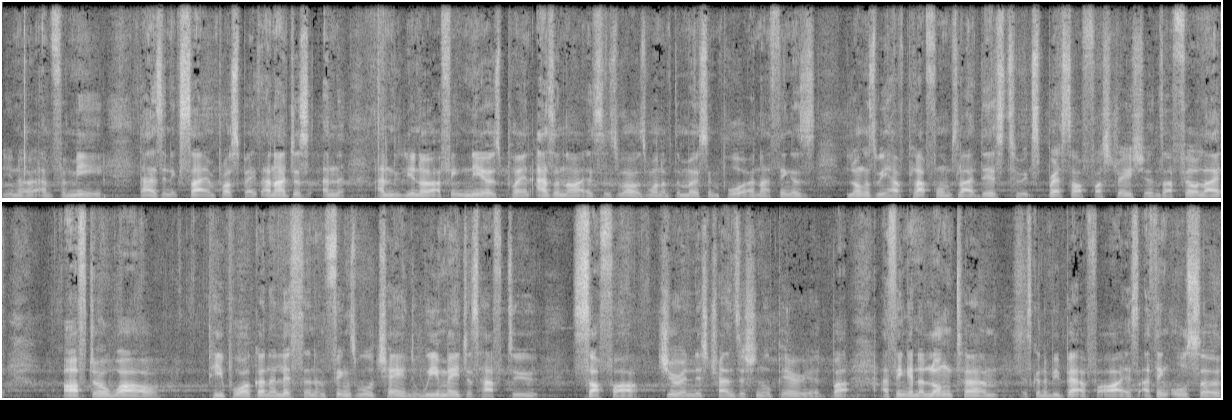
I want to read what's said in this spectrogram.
you know, and for me, that is an exciting prospect. And I just, and, and you know, I think Ne-Yo's point as an artist as well is one of the most important. I think as long as we have platforms like this to express our frustrations, I feel like after a while, people are going to listen and things will change. We may just have to suffer during this transitional period. But I think in the long term, it's going to be better for artists. I think also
